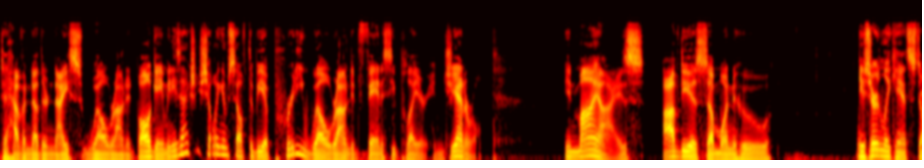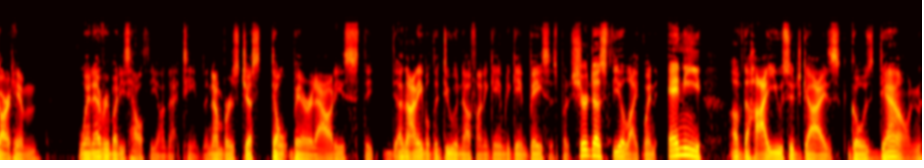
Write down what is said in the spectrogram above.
to have another nice, well-rounded ball game, and he's actually showing himself to be a pretty well-rounded fantasy player in general. In my eyes, Avdija is someone who you certainly can't start him when everybody's healthy on that team. The numbers just don't bear it out. He's not able to do enough on a game to game basis. But it sure does feel like when any of the high usage guys goes down,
